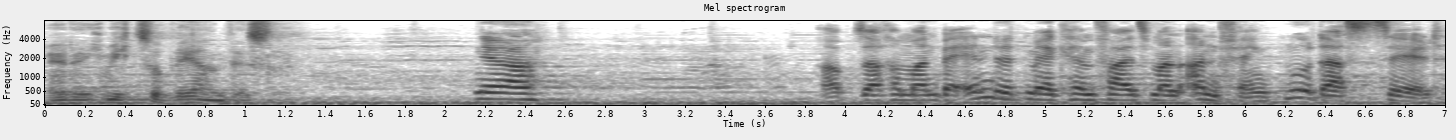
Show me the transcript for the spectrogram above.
werde ich mich zu wehren wissen. Ja. Hauptsache, man beendet mehr Kämpfe, als man anfängt. Nur das zählt.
